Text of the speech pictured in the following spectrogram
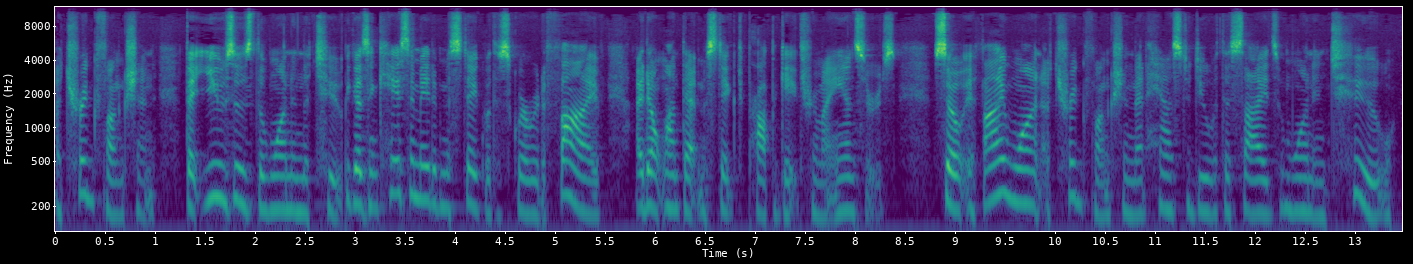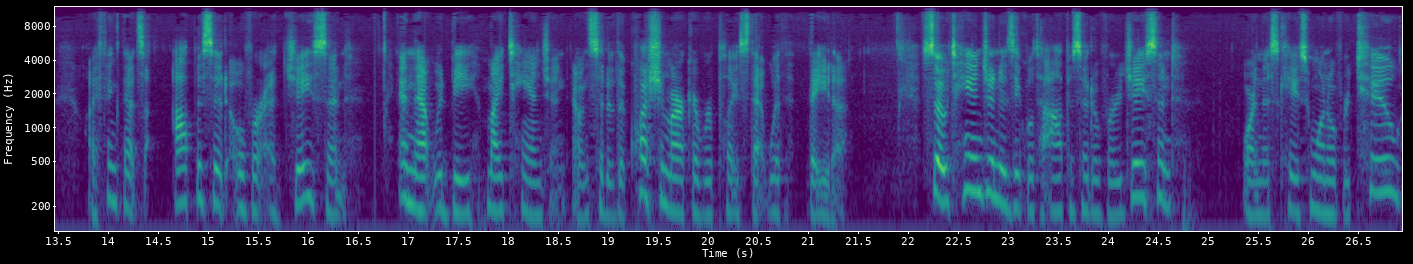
a trig function that uses the 1 and the 2 because in case I made a mistake with the square root of 5 I don't want that mistake to propagate through my answers. So if I want a trig function that has to do with the sides 1 and 2 I think that's opposite over adjacent and that would be my tangent. Now instead of the question mark, I replace that with theta. So tangent is equal to opposite over adjacent, or in this case 1 over 2.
